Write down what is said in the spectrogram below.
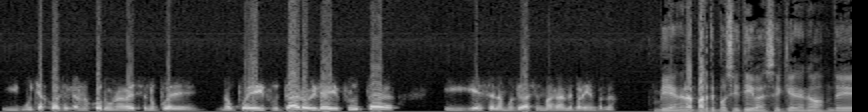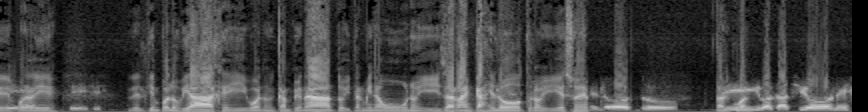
y muchas cosas que a lo mejor una vez no puede no puede disfrutar hoy la disfruta y esa es la motivación más grande para ir a entrenar. Bien, es la parte positiva, si quiere, ¿no? De por ahí, del tiempo de los viajes y bueno, el campeonato y termina uno y ya arrancas el otro y eso es... El otro, tal sí, vacaciones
